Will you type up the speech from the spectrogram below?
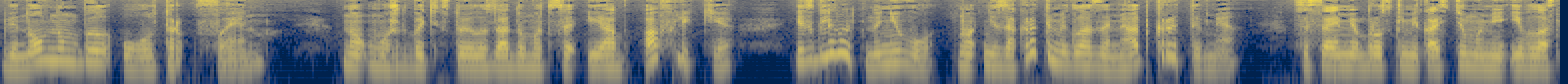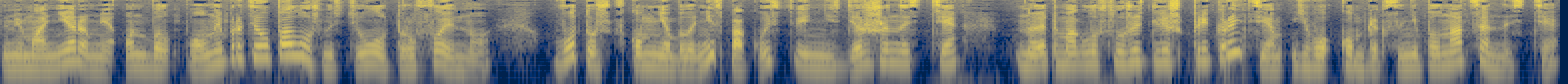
Виновным был Уолтер Фэн. Но, может быть, стоило задуматься и об Афлике? и взглянуть на него, но не закрытыми глазами, а открытыми. Со своими броскими костюмами и властными манерами он был полной противоположностью Уолтеру Фейну. Вот уж в ком не было ни спокойствия, ни сдержанности, но это могло служить лишь прикрытием его комплекса неполноценности.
